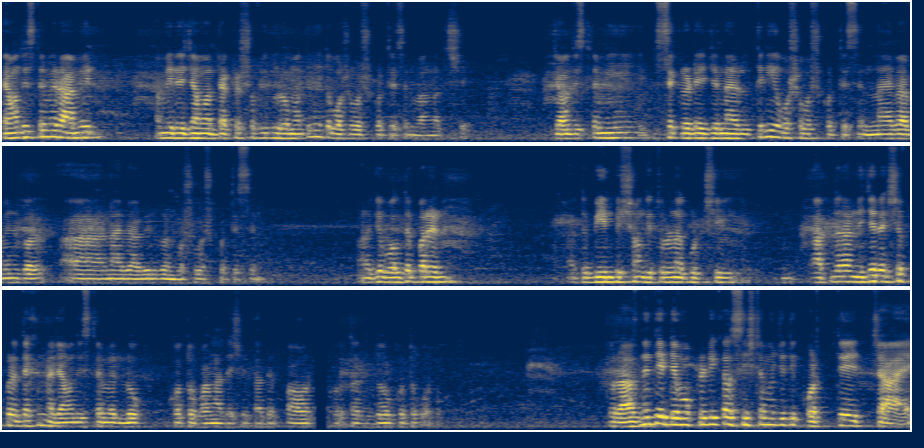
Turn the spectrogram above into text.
জামাত ইসলামের আমির আমির জামাত ডাক্তার শফিকুর রহমান তিনি তো বসবাস করতেছেন বাংলাদেশে। জামাত ইসলামী সেক্রেটারি জেনারেল, তিনিও বসবাস করতেছেন। নায়েব আমিনগর নায়েব আমিনগণ বসবাস করতেছেন। অনেকে বলতে পারেন তো বিএনপির সঙ্গে তুলনা করছি। আপনারা নিজেরা হিসেব করে দেখেন না জামাত ইসলামের লোক কত বাংলাদেশে, তাদের পাওয়ার তাদের দল কত বড়। তো রাজনীতি ডেমোক্রেটিক্যাল সিস্টেমে যদি করতে চায়,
